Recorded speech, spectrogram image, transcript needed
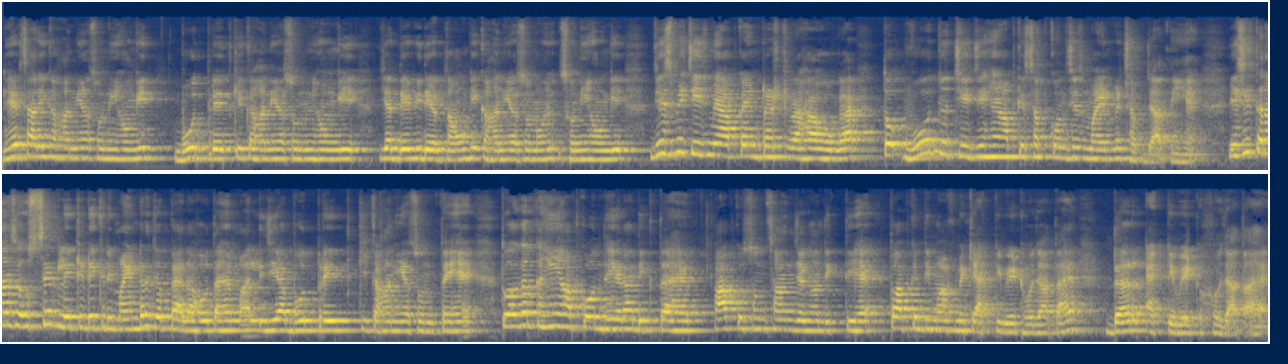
ढेर सारी कहानियाँ सुनी होंगी, भूत प्रेत की कहानियाँ सुनी होंगी, या देवी देवताओं की कहानियाँ सुनी होंगी। जिस भी चीज़ में आपका इंटरेस्ट रहा होगा तो वो जो चीज़ें हैं आपके सबकॉन्शियस माइंड में छप जाती हैं। इसी तरह से उससे रिलेटेड एक रिमाइंडर जब पैदा होता है, मान लीजिए आप भूत प्रेत की कहानियाँ सुनते हैं तो अगर कहीं आपको अंधेरा दिखता है, आपको सुनसान जगह दिखती है तो आपके दिमाग में क्या एक्टिवेट हो जाता है? डर एक्टिवेट हो जाता है।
